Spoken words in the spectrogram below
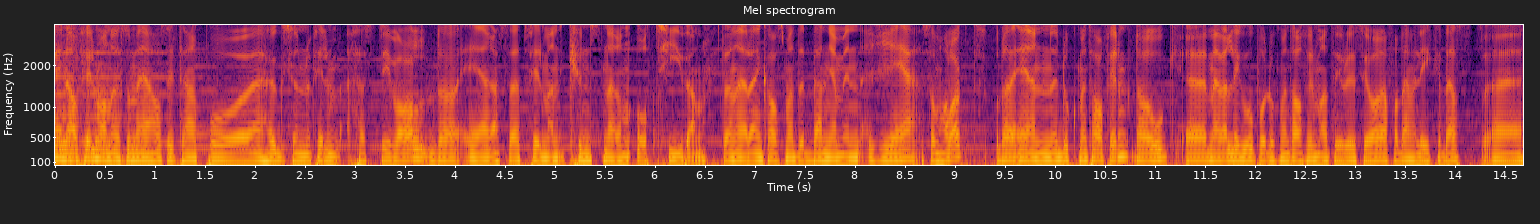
En av filmene som jeg har sett her på Haugesund filmfestival, da er rett og slett filmen 'Kunstneren og tyven'. Den er det en kar som heter Benjamin Ree som har lagt, og det er en dokumentarfilm. det òg. Eh, vi er veldig gode på dokumentarfilmer tydeligvis i år, iallfall den vi liker best. Eh,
